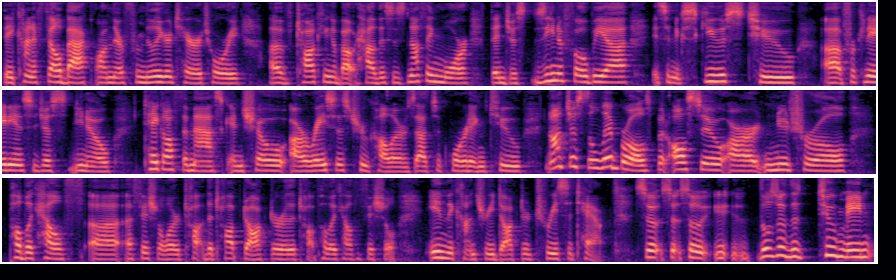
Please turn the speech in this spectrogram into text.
they kind of fell back on their familiar territory of talking about how this is nothing more than just xenophobia. It's an excuse to uh, for Canadians to just, you know, take off the mask and show our racist true colors. That's according to not just the liberals, but also our neutral public health uh, official or the top doctor or the top public health official in the country, Dr. Theresa Tam. So, so, so those are the two main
